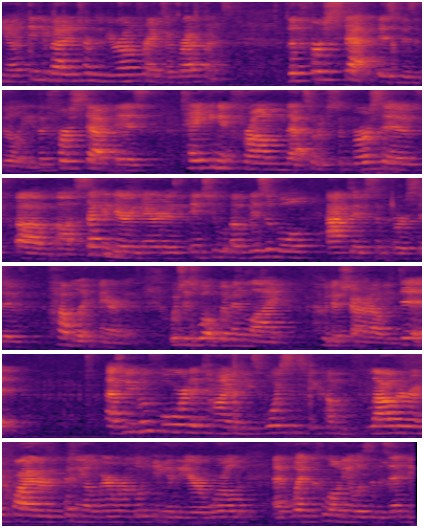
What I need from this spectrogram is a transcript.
you know, think about it in terms of your own frames of reference. The first step is visibility. The first step is taking it from that sort of subversive, um, uh, secondary narrative into a visible, active, subversive, public narrative, which is what women like Huda Sha'arawi did. As we move forward in time and louder and quieter depending on where we're looking in the Arab world and when colonialism is ending.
